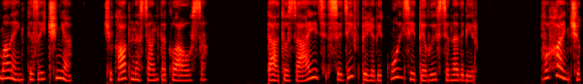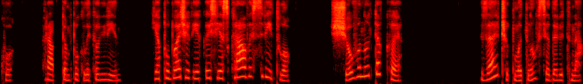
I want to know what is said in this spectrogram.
маленьке зайчиня, чекав на Санта Клауса. Тато заєць сидів біля віконця і дивився на двір. Вуханчику, раптом покликав він, я побачив якесь яскраве світло. Що воно таке? Зайчик метнувся до вікна.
